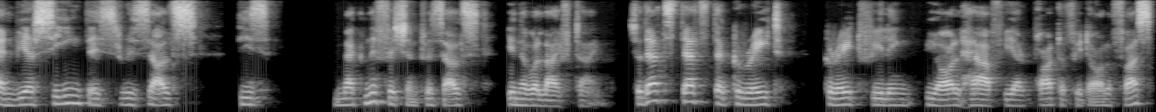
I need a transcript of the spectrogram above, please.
and we are seeing these results, these magnificent results in our lifetime. So that's that's the great, great feeling we all have. We are part of it, all of us,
